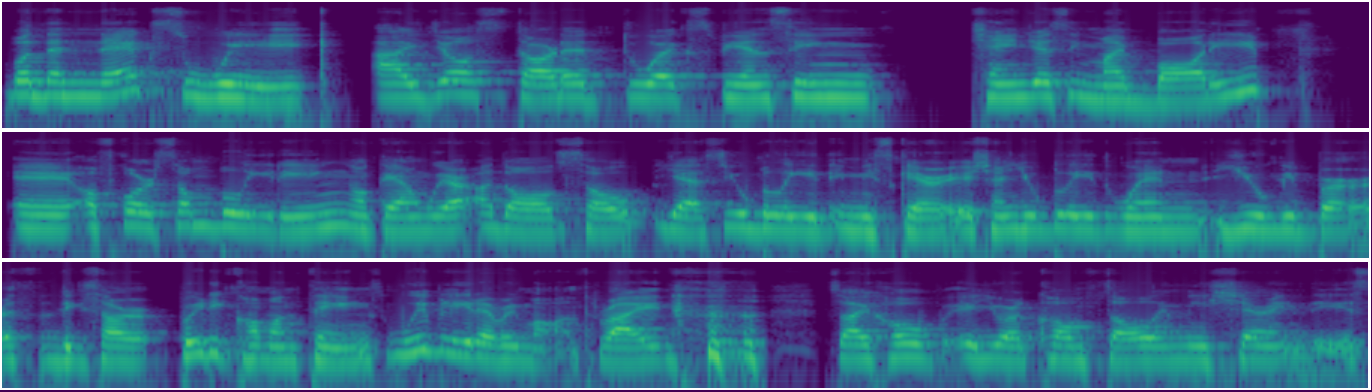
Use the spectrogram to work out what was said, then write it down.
But the next week, I just started to experiencing changes in my body. Uh, of course, some bleeding. Okay, and we are adults, so yes, you bleed in miscarriage and you bleed when you give birth. These are pretty common things. We bleed every month, right? so I hope you are comfortable in me sharing this.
